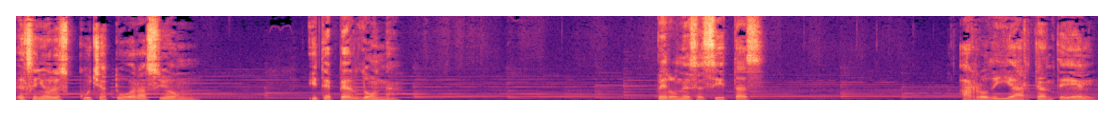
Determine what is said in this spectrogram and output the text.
el Señor escucha tu oración y te perdona. Pero necesitas arrodillarte ante Él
